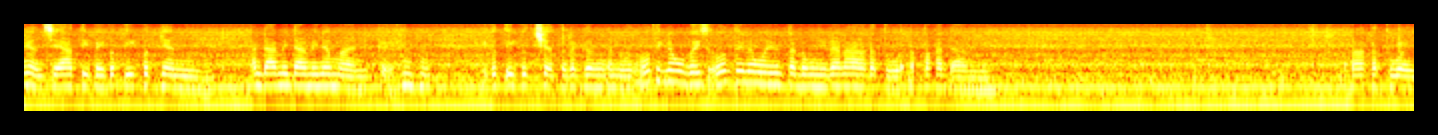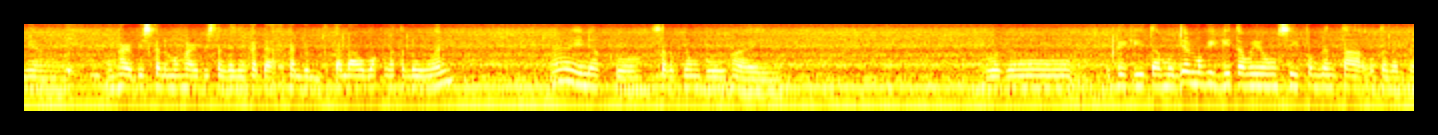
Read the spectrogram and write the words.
Yan, si ate, paikot-ikot yan. Ang dami-dami naman. Ikot-ikot siya, talagang ano. Oh, tingnan mo guys, oh, tingnan mo yung talong nila, nakakatuwa, napakadami. Nakakatuwa yan. Ang harvest ka namang harvest ng ganyan kada, kal- kalawak na talungan. Ay, nako, sarap ng buhay. Huwag ang makikita mo dyan, makikita mo yung sipag ng tao talaga.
